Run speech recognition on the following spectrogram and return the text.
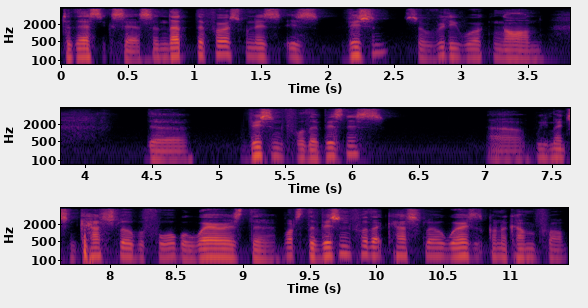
to their success. And that the first one is is vision. So really working on the vision for their business. Uh, we mentioned cash flow before, but where is the what's the vision for that cash flow? Where is it going to come from?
